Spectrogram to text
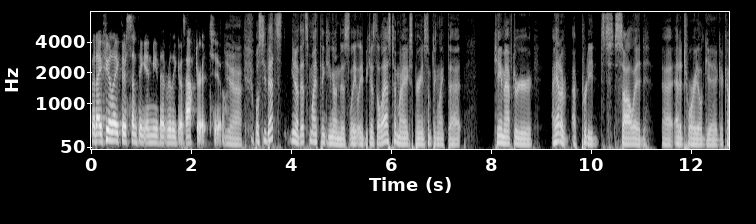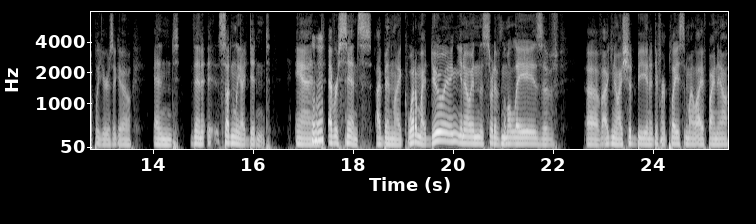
but I feel like there's something in me that really goes after it too. Yeah. Well, see, that's you know that's my thinking on this lately because the last time I experienced something like that came after I had a, a pretty solid uh, editorial gig a couple of years ago, and then it, suddenly I didn't. And mm-hmm. ever since, I've been like, "What am I doing?" You know, in this sort of malaise of, of you know, I should be in a different place in my life by now.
